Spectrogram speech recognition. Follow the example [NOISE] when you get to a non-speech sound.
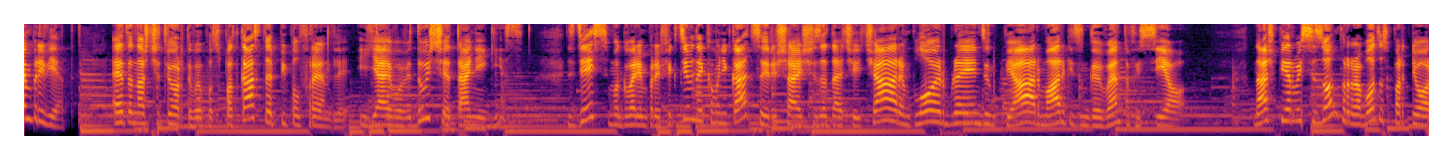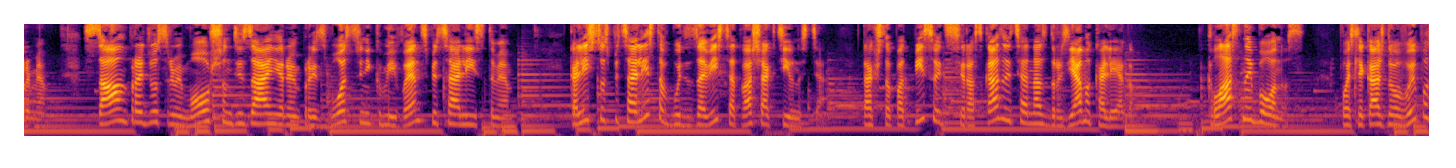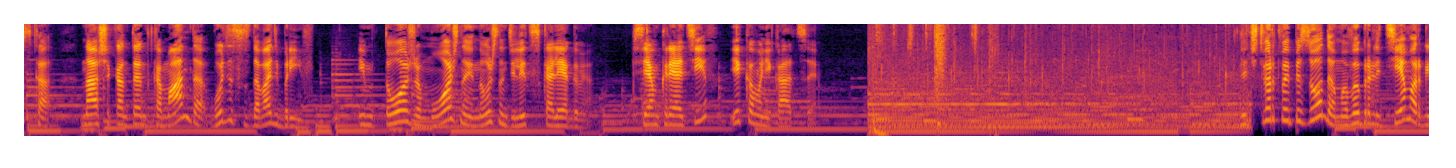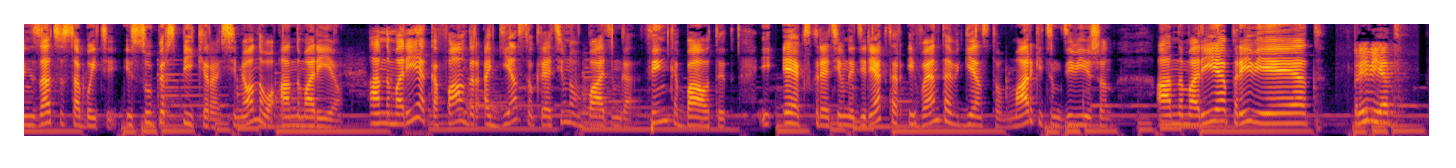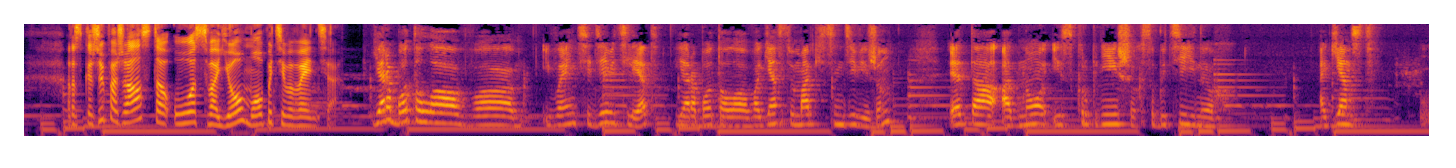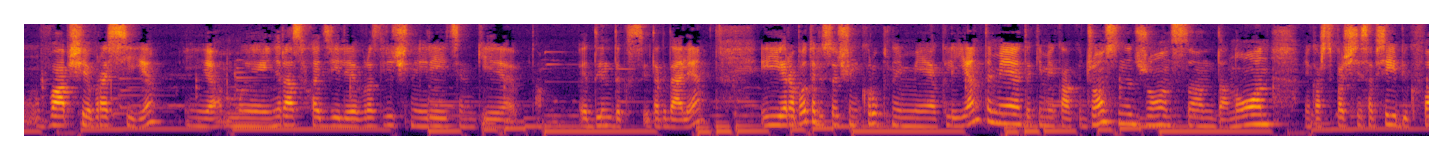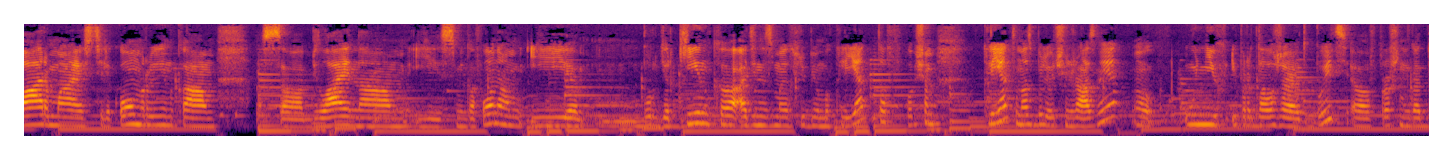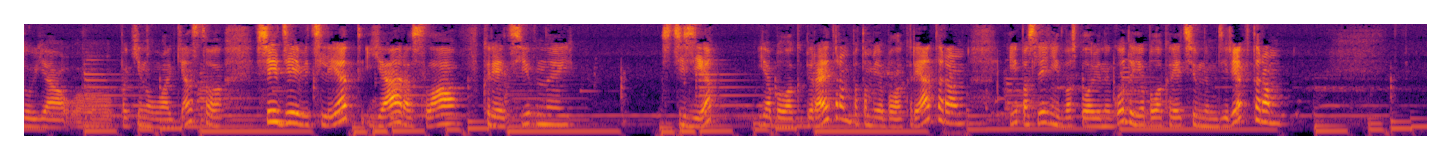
Всем привет! Это наш четвертый выпуск подкаста People Friendly, и я его ведущая Таня Гис. Здесь мы говорим про эффективные коммуникации, решающие задачи HR, employer branding, PR, маркетинга, ивентов и SEO. Наш первый сезон про работу с партнерами, саунд-продюсерами, моушн-дизайнерами, производственниками, ивент-специалистами. Количество специалистов будет зависеть от вашей активности, так что подписывайтесь и рассказывайте о нас друзьям и коллегам. Классный бонус! После каждого выпуска наша контент-команда будет создавать бриф. Им тоже можно и нужно делиться с коллегами. Всем креатив и коммуникации! Для четвертого эпизода мы выбрали тему организации событий и суперспикера Семенову Анну Марию. Анна-Мария – кофаундер агентства креативного баддинга Think About It и экс-креативный директор ивент-агентства Marketing Division. Анна-Мария, привет! Привет! Расскажи, пожалуйста, о своем опыте в ивенте. Я работала в ивенте 9 лет. Я работала в агентстве Marketing Division. Это одно из крупнейших событийных агентств вообще в России. И мы не раз входили в различные рейтинги, там, EdIndex и так далее. И работали с очень крупными клиентами, такими как Johnson Johnson, Danone, мне кажется, почти со всей Big Pharma, с телеком-рынком, с Билайном и с Мегафоном, и Burger King, один из моих любимых клиентов. В общем, клиенты у нас были очень разные, э, у них и продолжают быть. Э, в прошлом году я э, покинула агентство. Все 9 лет я росла в креативной стезе, я была копирайтером, потом я была креатором, и последние два с половиной года я была креативным директором.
